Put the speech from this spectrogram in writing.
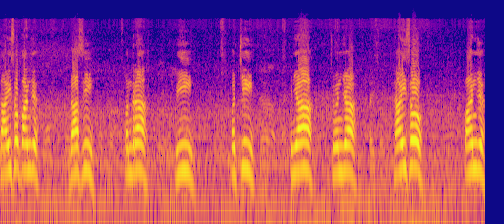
2705 10 ਜੀ 15 20 25 50 55 2800 5 50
